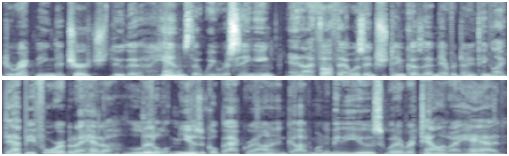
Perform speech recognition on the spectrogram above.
directing the church through the hymns that we were singing, and I thought that was interesting because I'd never done anything like that before. But I had a little musical background, and God wanted me to use whatever talent I had.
